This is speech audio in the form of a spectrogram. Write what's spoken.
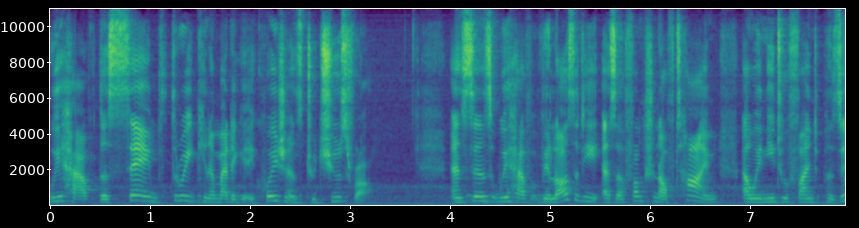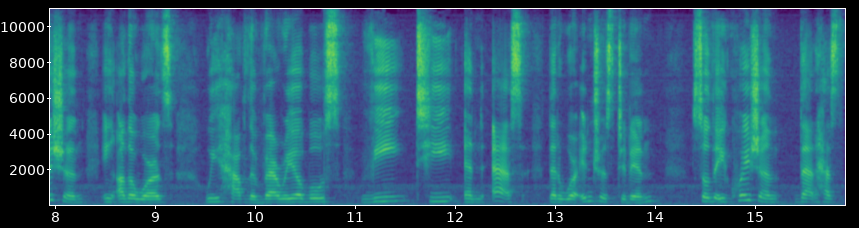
we have the same three kinematic equations to choose from. And since we have velocity as a function of time and we need to find position, in other words, we have the variables v, t, and s that we're interested in. So the equation that has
